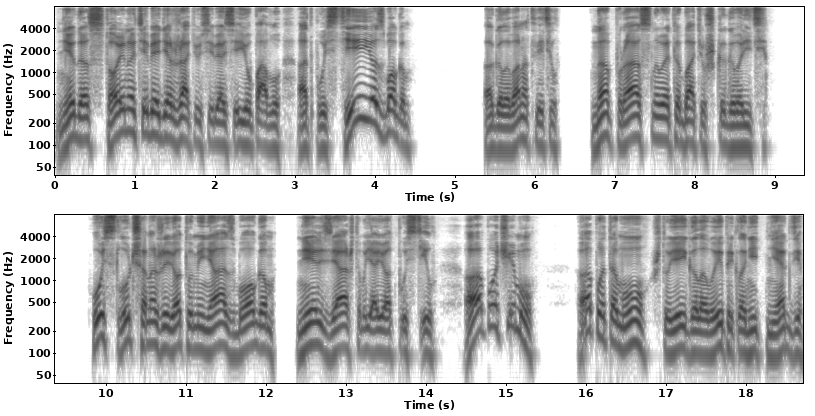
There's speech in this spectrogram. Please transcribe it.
Недостойно тебе держать у себя сию Павлу, отпусти ее с Богом». А Голован ответил, «Напрасно вы это, батюшка, говорите. Пусть лучше она живет у меня с Богом, нельзя, чтобы я ее отпустил. А почему?» А потому, что ей головы преклонить негде.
